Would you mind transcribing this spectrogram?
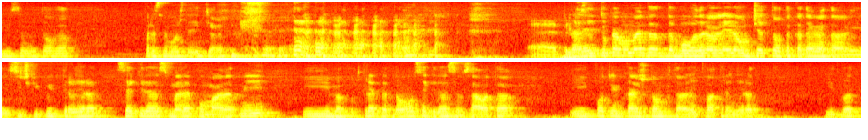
и съм готов да пръснем още един чар. Е. Нали, тук е момента да благодаря нали, на момчета от академията, нали, всички, които тренират всеки ден с мене, помагат ми и ме подкрепят много, всеки ден са в залата и каквото им каже тонката, нали, това тренират, идват,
